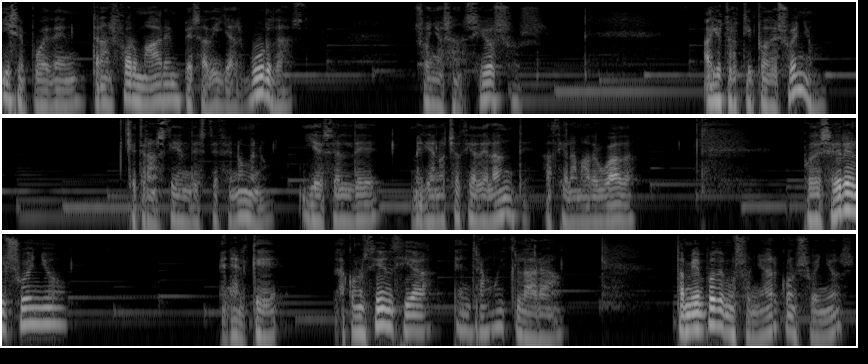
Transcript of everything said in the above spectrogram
y se pueden transformar en pesadillas burdas, sueños ansiosos. Hay otro tipo de sueño que trasciende este fenómeno y es el de medianoche hacia adelante, hacia la madrugada. Puede ser el sueño en el que la conciencia entra muy clara. También podemos soñar con sueños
